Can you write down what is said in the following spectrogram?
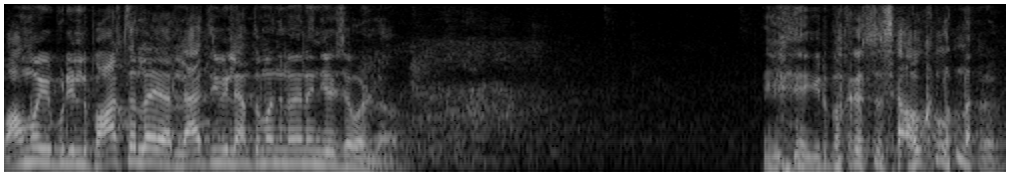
వామో ఇప్పుడు వీళ్ళు పాస్టర్లు అయ్యారు. లేకపోతే వీళ్ళు ఎంతమంది నోయనం చేసేవాళ్ళు? ఇటు పక్క సేవకులు ఉన్నారు.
